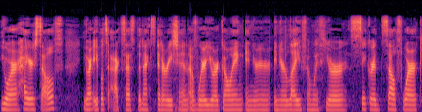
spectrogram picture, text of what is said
your higher self. You are able to access the next iteration of where you are going in your in your life and with your sacred self work.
